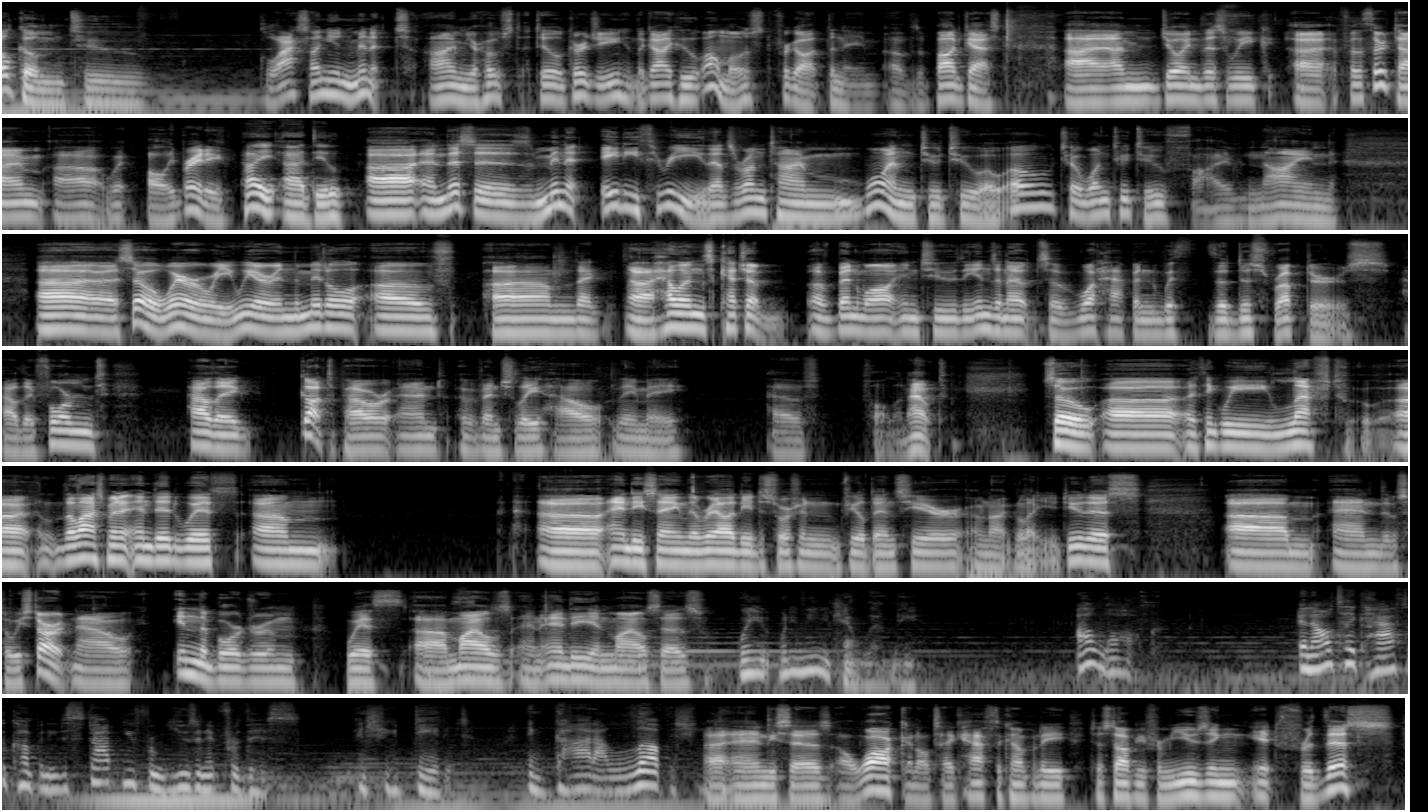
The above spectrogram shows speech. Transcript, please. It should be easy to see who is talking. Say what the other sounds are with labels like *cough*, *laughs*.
Speaker 1: Welcome to Glass Onion Minute. I'm your host, Aadil Gurji, the guy who almost forgot the name of the podcast. Uh, I'm joined this week uh, for the third time uh, with Ollie Brady.
Speaker 2: Hi, Aadil.
Speaker 1: Uh, and this is minute 83. That's runtime 12200 to 12259. Uh, so, where are we? We are in the middle of um, the, uh, Helen's catch up of Benoit into the ins and outs of what happened with the Disruptors, how they formed, how they got to power, and eventually how they may have fallen out. So uh, I think we left. Uh, the last minute ended with um, uh, Andi saying the reality distortion field ends here. I'm not going to let you do this. Um, and so we start now in the boardroom with uh, Miles and Andi, and Miles says,
Speaker 3: What do you What do you mean you can't let me?
Speaker 4: I'll walk. And I'll take half the company to stop you from using it for this.
Speaker 5: And she did it. And God, I love that she
Speaker 1: uh, Andi says, I'll walk and I'll take half the company to stop you from using it for this.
